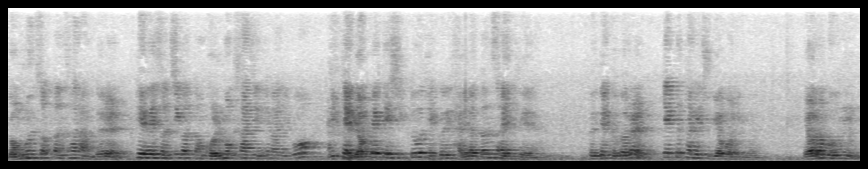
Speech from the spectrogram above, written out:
논문 썼던 사람들 해외에서 찍었던 골목 사진 해가지고 밑에 몇백 개씩도 댓글이 달렸던 사이트예요. 근데 그거를 깨끗하게 죽여버린 거예요. 여러분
